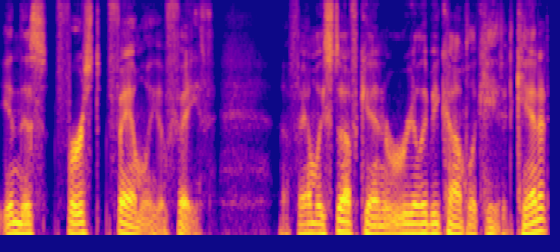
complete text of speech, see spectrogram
in this first family of faith. Now, family stuff can really be complicated, can it?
